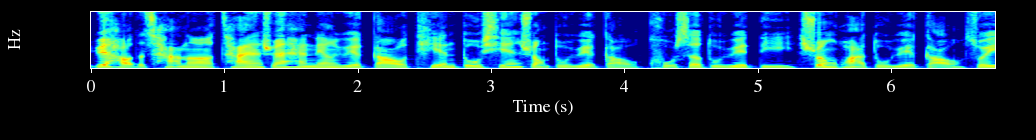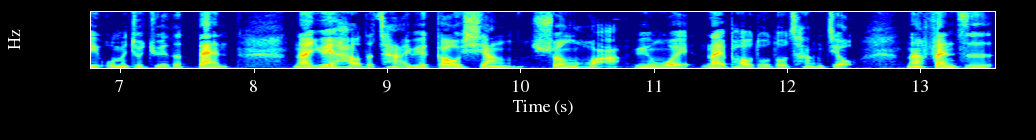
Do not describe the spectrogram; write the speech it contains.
越好的茶呢，茶氨酸含量越高，甜度鲜爽度越高，苦涩度越低，顺滑度越高，所以我们就觉得淡。那越好的茶越高香、顺滑、韵味、耐泡度都长久。那反之，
